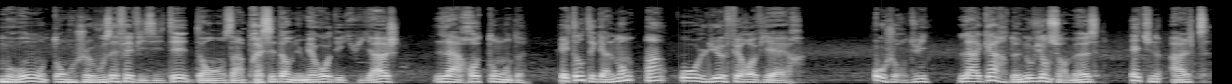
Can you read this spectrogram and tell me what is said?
Mohon dont je vous ai fait visiter dans un précédent numéro d'aiguillage, la Rotonde, étant également un haut lieu ferroviaire. Aujourd'hui, la gare de Nouvion-sur-Meuse est une halte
